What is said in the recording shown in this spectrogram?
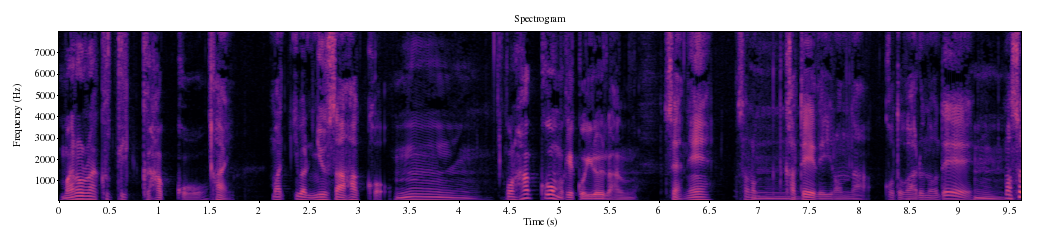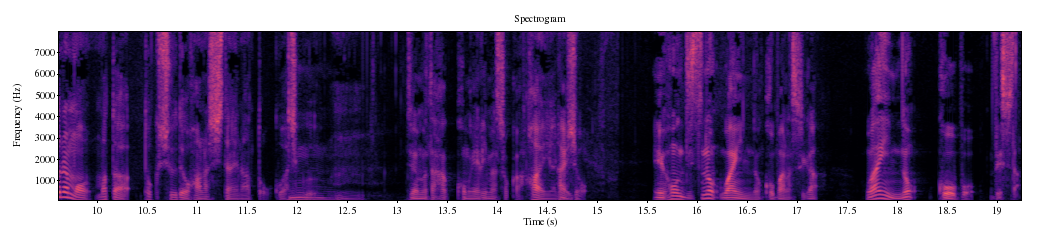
マロラクティック発酵？はい。まあいわゆる乳酸発酵。うーん。この発酵も結構いろいろあるの、そうやね。そのうん。過程でいろんなことがあるのでうん。まあそれもまた特集でお話ししたいなと詳しく。うん。うん。じゃあまた発酵もやりましょうか。はいやりましょえー本日のワインの小話がワインの酵母でした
